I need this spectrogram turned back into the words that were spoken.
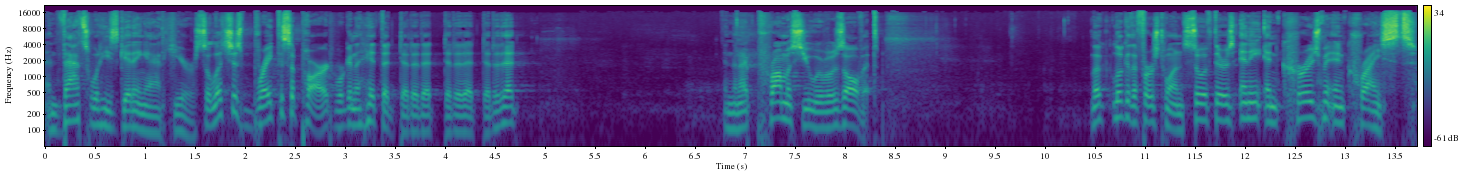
And that's what he's getting at here. So let's just break this apart. We're going to hit the da da da da da da da da. And then I promise you we'll resolve it. Look, look at the first one. So if there's any encouragement in Christ,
